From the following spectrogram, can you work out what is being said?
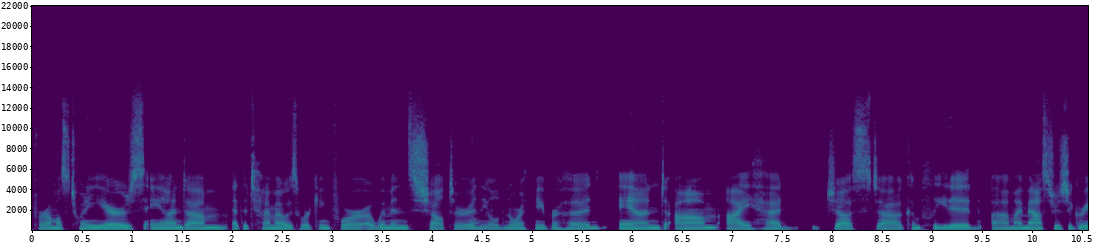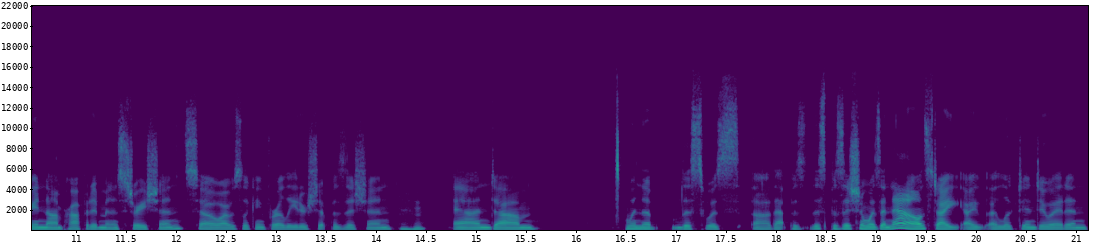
for almost 20 years. And um, at the time, I was working for a women's shelter in the Old North neighborhood. And um, I had just uh, completed uh, my master's degree in nonprofit administration. So I was looking for a leadership position. Mhm. And um, when the this was uh, that pos- this position was announced, I, I, I looked into it and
